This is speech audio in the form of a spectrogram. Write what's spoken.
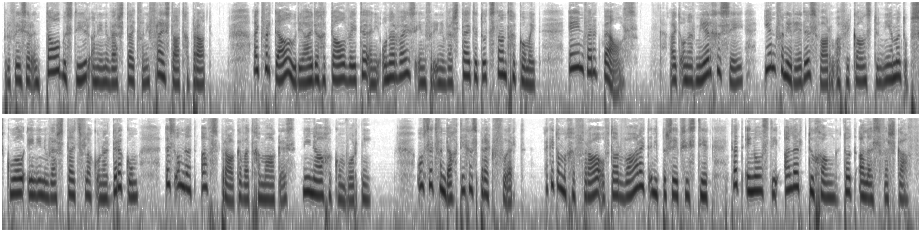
professor in taalbestuur aan die Universiteit van die Vrystaat gepraat. Hy het vertel hoe die huidige taalwette in die onderwys en vir universiteite tot stand gekom het en wat dit behels. Hy het onder meer gesê een van die redes waarom Afrikaans toenemend op skool en universiteitsvlak onder druk kom, is omdat afsprake wat gemaak is nie nagekom word nie. Ons sit vandag die gesprek voort. Ek het hom gevra of daar waarheid in die persepsie steek dat Engels die aller toegang tot alles verskaf.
